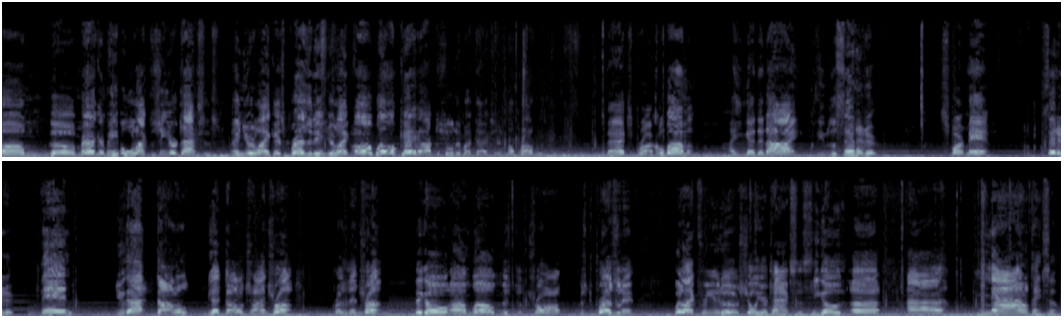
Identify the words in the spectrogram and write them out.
um, the American people would like to see your taxes. And you're like, as president, you're like, oh, well, okay, I can show them my taxes, no problem. That's Barack Obama. He got nothing to hide because he was a senator. Smart man. Senator. Then you got Donald, you got Donald John Trump, President Trump. They go, um, well, Mr. Trump, Mr. President, we'd like for you to show your taxes. He goes, uh, uh, nah, I don't think so.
